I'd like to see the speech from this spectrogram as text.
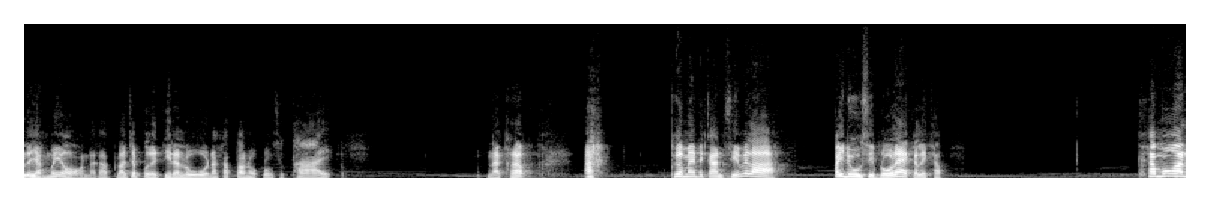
แล้วยังไม่ออกนะครับ เราจะเปิดทีละโลนะครับ ตอน 6 โลสุดท้ายนะครับอะเพื่อไม่เป็นการเสียเวลาไปดู 10 โลแรกกันเลยครับ Come on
